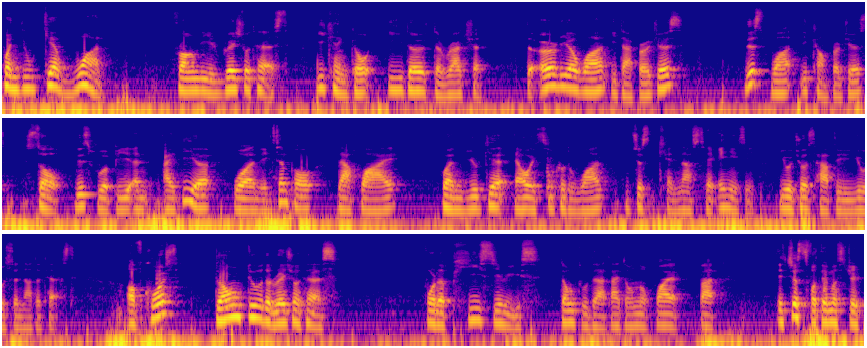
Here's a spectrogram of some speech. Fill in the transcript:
when you get 1 from the ratio test, it can go either direction. The earlier one, it diverges. This one, it converges. So this will be an idea or an example that why when you get L is equal to 1, you just cannot say anything. You just have to use another test. Of course, don't do the ratio test for the P series. Don't do that. I don't know why, but it's just for demonstrate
